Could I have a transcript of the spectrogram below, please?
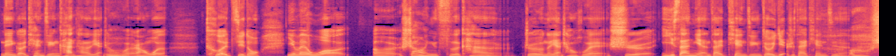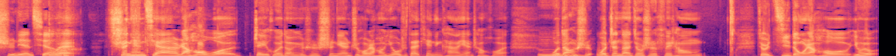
那个天津看他的演唱会，然后我特激动，因为我呃上一次看周杰伦的演唱会是一三年在天津，就也是在天津哦，十年前对。十年前，然后我这一回等于是十年之后，然后又是在天津看他演唱会。我当时我真的就是非常，就是激动，然后又有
